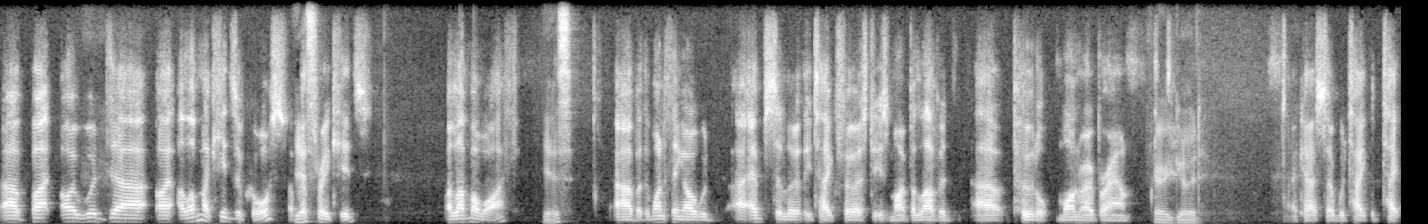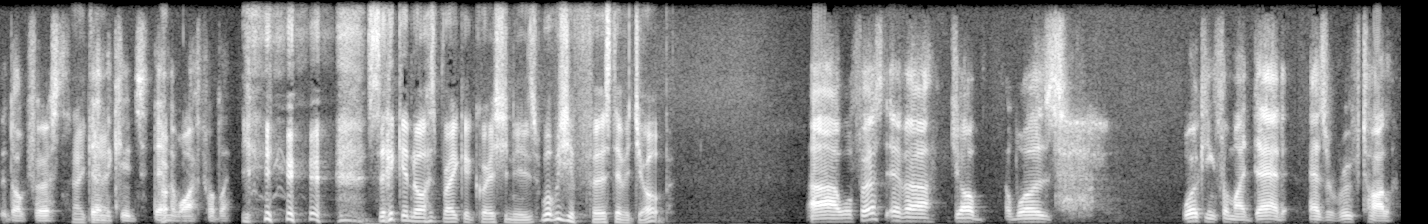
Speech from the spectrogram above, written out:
Uh, but I would. Uh, I, I love my kids, of course. I've Yes. got three kids. I love my wife. Yes. Uh, but the one thing I would uh, absolutely take first is my beloved uh, poodle, Monroe Brown. Very good. Okay, so we'd take the take the dog first, Okay. then the kids, then Oh. the wife, probably. Second icebreaker question is what was your first ever job? Uh, well, first ever job was working for my dad as a roof tiler.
